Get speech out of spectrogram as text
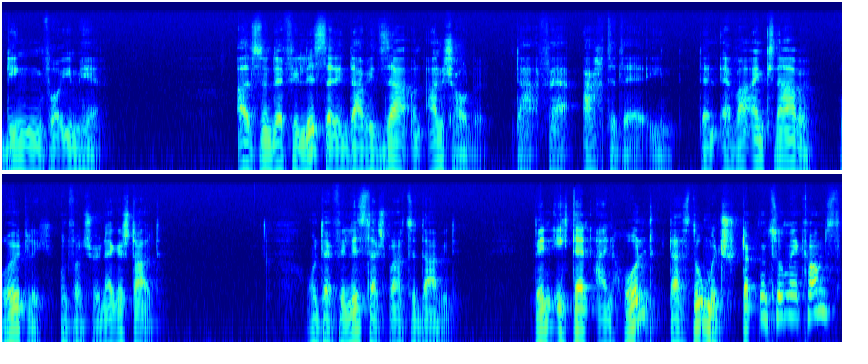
gingen vor ihm her. Als nun der Philister den David sah und anschaute, da verachtete er ihn, denn er war ein Knabe, rötlich und von schöner Gestalt. Und der Philister sprach zu David, bin ich denn ein Hund, dass du mit Stöcken zu mir kommst?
